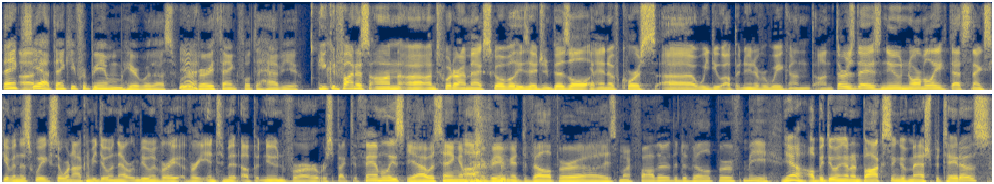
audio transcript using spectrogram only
Thanks, yeah, thank you for being here with us. We're Uh, yeah. very thankful to have you. You can find us on uh, on Twitter. I'm Max Scoville. He's Agent Bizzle, and of course, uh, we do up at noon every week on on Thursdays noon. Normally, that's Thanksgiving this week, so we're not going to be doing that. We're doing a very very intimate up at noon for our respective families. Yeah, I was saying I'm interviewing a developer. Uh, is my father the developer of me? Yeah, I'll be doing an unboxing of mashed potatoes,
